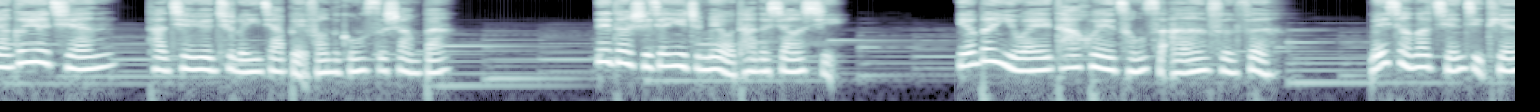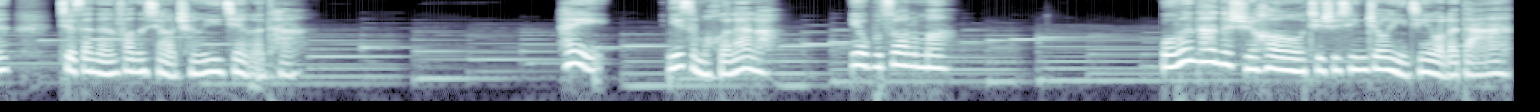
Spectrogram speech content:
两个月前，他签约去了一家北方的公司上班。那段时间一直没有他的消息，原本以为他会从此安安分分，没想到前几天就在南方的小城遇见了他。嘿，你怎么回来了？又不做了吗？我问他的时候，其实心中已经有了答案。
